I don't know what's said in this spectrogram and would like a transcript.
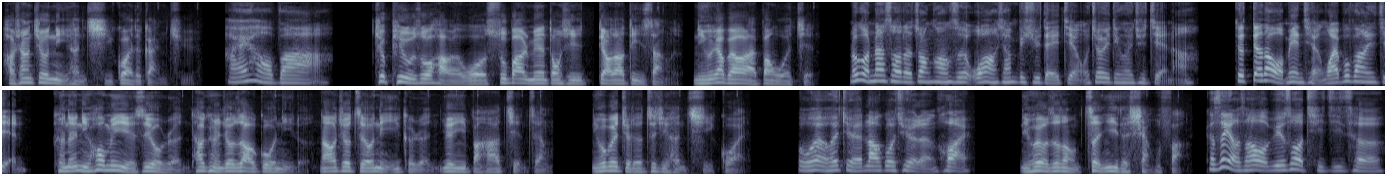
好像就你很奇怪的感觉。还好吧。就譬如说好了，我书包里面的东西掉到地上了，你们要不要来帮我捡？如果那时候的状况是我好像必须得捡，我就一定会去捡啊。就掉到我面前，我还不帮你捡？可能你后面也是有人，他可能就绕过你了，然后就只有你一个人愿意帮他捡，这样你会不会觉得自己很奇怪？我也会觉得绕过去的人坏。你会有这种正义的想法？可是有时候我，比如说我骑机车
